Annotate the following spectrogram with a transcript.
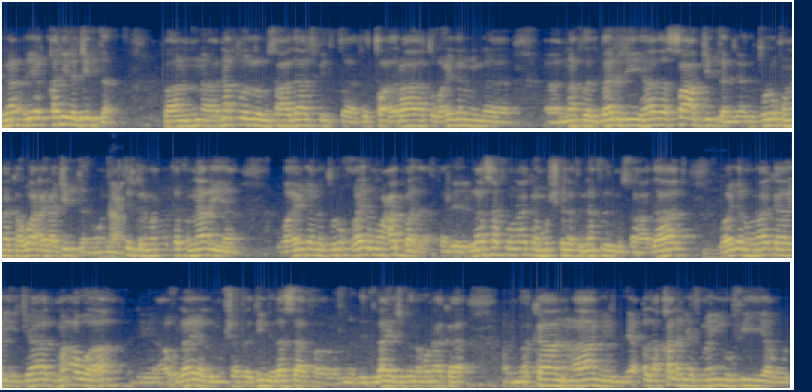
هي قليلة جدا. فنقل المساعدات في في الطائرات وأيضا من النقل البري. هذا صعب جدا لأن الطرق هناك وعره جدا نعم. تلك المناطق نائية وأيضا الطرق غير معبدة. فللأسف هناك مشكلة في نقل المساعدات وأيضا هناك إيجاد مأوى لهؤلاء المشردين. للأسف لا يجدون هناك مكان آمن على الاقل أن يطمئنوا فيه أو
